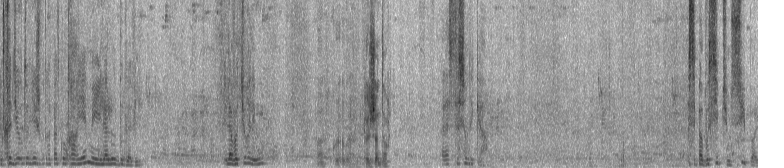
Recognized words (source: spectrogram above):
Le crédit hôtelier, je voudrais pas te contrarier, mais il est à l'autre bout de la ville. Et la voiture, elle est où Hein Quoi Bah, place Jeanne d'Arc. À la station des cars. C'est pas possible, tu me suis, Paul.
